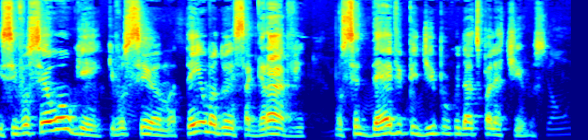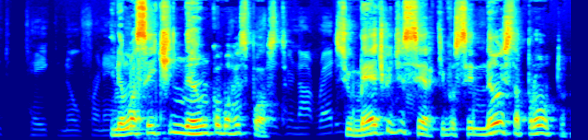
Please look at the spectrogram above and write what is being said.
E se você ou alguém que você ama tem uma doença grave, você deve pedir por cuidados paliativos. E não aceite não como resposta. Se o médico disser que você não está pronto,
